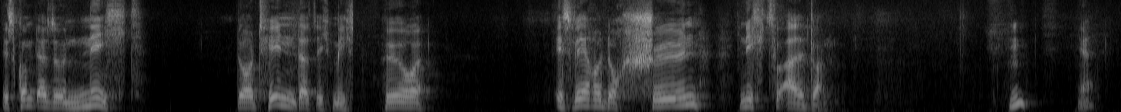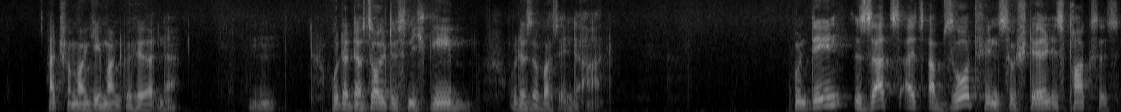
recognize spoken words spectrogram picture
Es kommt also nicht dorthin, dass ich mich höre, es wäre doch schön, nicht zu altern. Hm? Hat schon mal jemand gehört, ne? Hm? Oder da sollte es nicht geben oder sowas in der Art. Und den Satz als absurd hinzustellen, ist Praxis.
